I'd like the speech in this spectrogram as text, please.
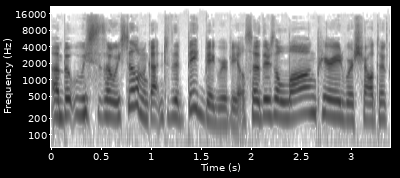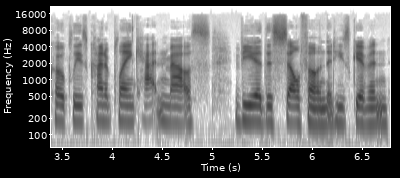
Um, but we so we still haven't gotten to the big big reveal. So there's a long period where Charlton Copley is kind of playing cat and mouse via this cell phone that he's given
